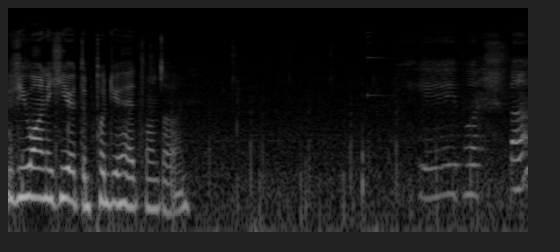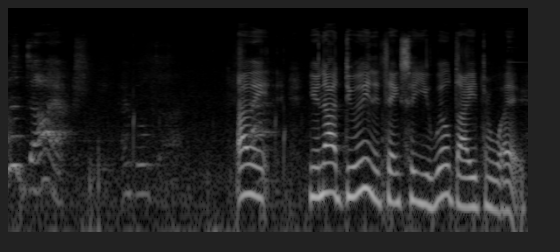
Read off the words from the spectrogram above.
If you want to hear it, then put your headphones on. Okay, but, but I'm gonna die actually. I will die. I mean, you're not doing anything, so you will die either way.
